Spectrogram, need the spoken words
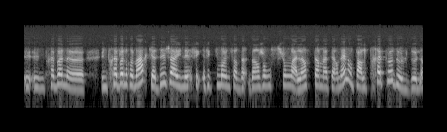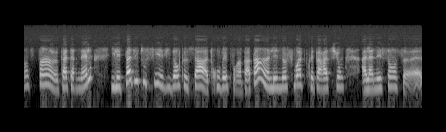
une très bonne une très bonne remarque. Il y a déjà une, effectivement une sorte d'injonction à l'instinct maternel. On parle très peu de, l'instinct paternel. Il n'est pas du tout si évident que ça à trouver pour un papa. Hein. Les neuf mois de préparation à la naissance, euh,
